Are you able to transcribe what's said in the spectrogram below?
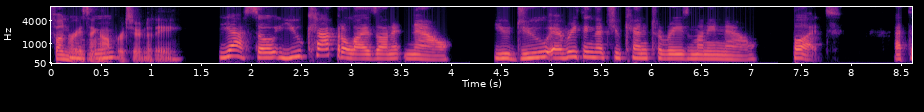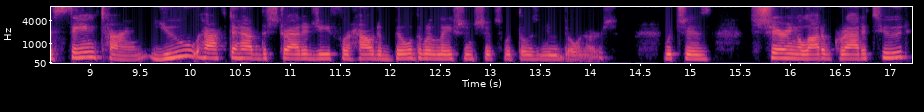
fundraising mm-hmm. opportunity? Yeah, so you capitalize on it now. You do everything that you can to raise money now. But at the same time, you have to have the strategy for how to build the relationships with those new donors, which is sharing a lot of gratitude,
